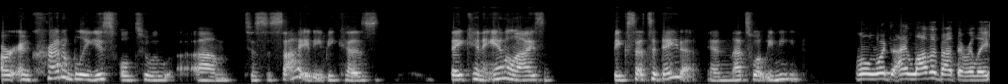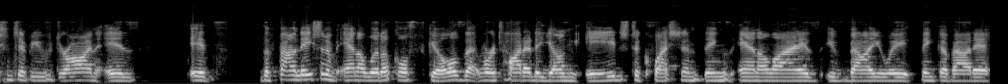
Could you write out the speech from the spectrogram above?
are incredibly useful to um, to society because they can analyze big sets of data and that's what we need Well, what I love about the relationship you've drawn is it's the foundation of analytical skills that we're taught at a young age to question things, analyze, evaluate, think about it.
